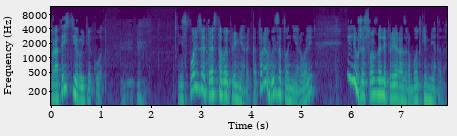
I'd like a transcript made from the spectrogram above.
Протестируйте код. Используя тестовые примеры, которые вы запланировали или уже создали при разработке метода.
